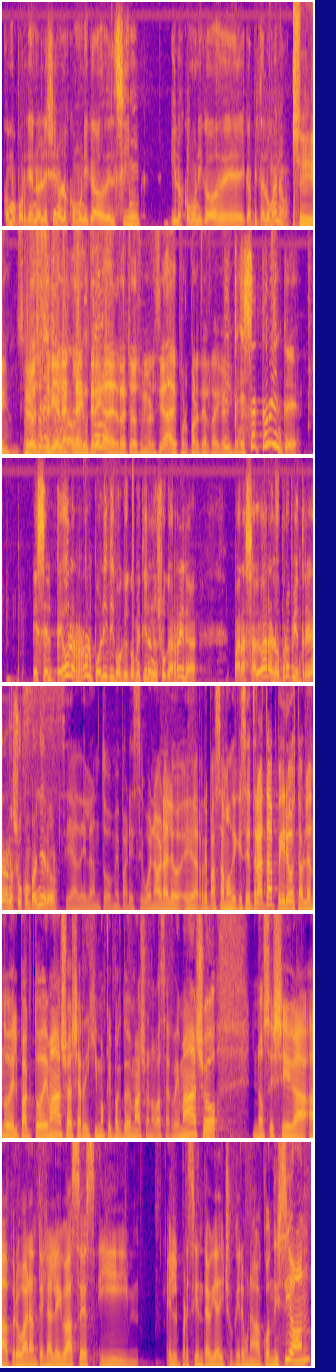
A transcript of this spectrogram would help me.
¿Cómo? Porque no leyeron los comunicados del CIM y los comunicados de Capital Humano. Sí, pero eso sería la, entrega del resto de las universidades por parte del radicalismo. Exactamente. Es el peor error político que cometieron en su carrera. Para salvar a lo propio entregaron a sus compañeros. Se adelantó, me parece. Bueno, ahora lo, eh, repasamos de qué se trata, pero está hablando del pacto de mayo. Ayer dijimos que el pacto de mayo no va a ser de mayo no se llega a aprobar antes la ley bases y el presidente había dicho que era una condición.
